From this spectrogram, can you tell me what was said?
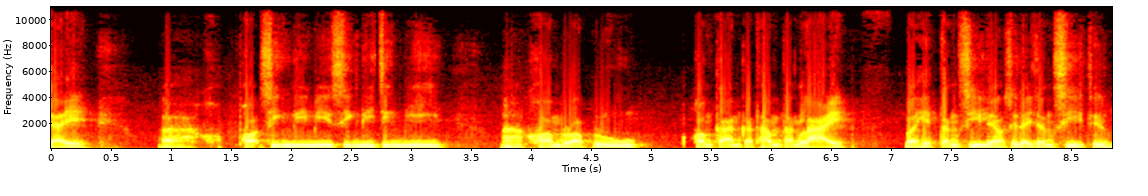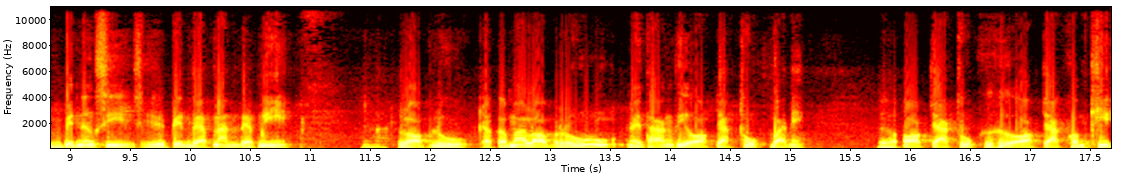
จัยเพราะสิ่งนี้มีสิ่งนี้จึงมีความรอบรู้ของการกระทำทั้งหลาย ว่าเหตุทั้งสี่แล้วสิได้จังสี่จะเป็นจังสี่สิเป็นแบบนั้นแบบนี้รอบรู้แล้วก็มารอบรู้ในทางที่ออกจากทุกข์บัดนี้ออกจากทุกข์ก็คือออกจากความคิด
